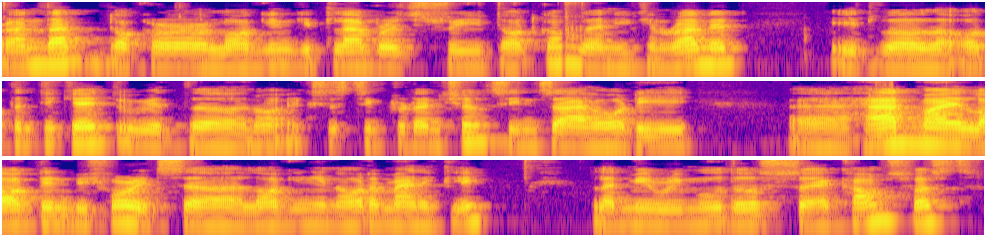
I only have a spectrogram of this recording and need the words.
run that docker login gitlab registry.com, then you can run it. It will authenticate with uh, existing credentials. Since I already uh, had my logged in before, it's uh, logging in automatically. Let me remove those accounts first.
